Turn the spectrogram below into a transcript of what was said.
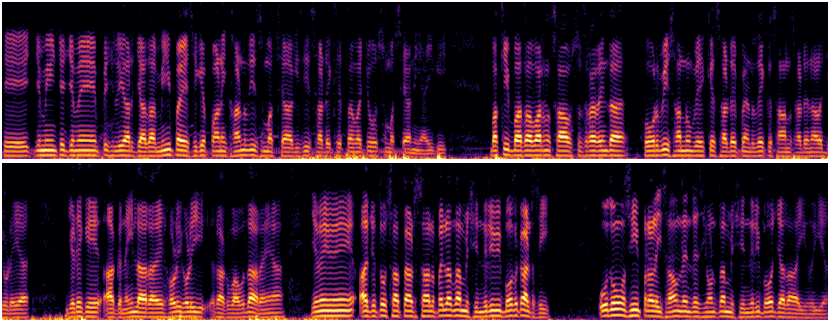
ਤੇ ਜ਼ਮੀਨ 'ਚ ਜਿਵੇਂ ਪਿਛਲੀ ਵਾਰ ਜ਼ਿਆਦਾ ਮੀਂਹ ਪਏ ਸੀਗੇ ਪਾਣੀ ਖੜਨ ਦੀ ਸਮੱਸਿਆ ਆ ਗਈ ਸੀ ਸਾਡੇ ਖੇਤਾਂ ਵਿੱਚ ਉਹ ਸਮੱਸਿਆ ਨਹੀਂ ਆਈਗੀ ਬਾਕੀ ਵਾਤਾਵਰਨ ਸਾਫ਼ ਸੁਥਰਾ ਰਹਿੰਦਾ। ਹੋਰ ਵੀ ਸਾਨੂੰ ਵੇਖ ਕੇ ਸਾਡੇ ਪਿੰਡ ਦੇ ਕਿਸਾਨ ਸਾਡੇ ਨਾਲ ਜੁੜੇ ਆ ਜਿਹੜੇ ਕਿ ਅੱਗ ਨਹੀਂ ਲਾ ਰਹੇ ਹੌਲੀ ਹੌਲੀ ਰਕਬਾ ਵਧਾ ਰਹੇ ਆ। ਜਿਵੇਂ ਅੱਜ ਤੋਂ 7-8 ਸਾਲ ਪਹਿਲਾਂ ਤਾਂ ਮਸ਼ੀਨਰੀ ਵੀ ਬਹੁਤ ਘੱਟ ਸੀ। ਉਦੋਂ ਅਸੀਂ ਪਰਾਲੀ ਸਾਂਭ ਲੈਂਦੇ ਸੀ ਹੁਣ ਤਾਂ ਮਸ਼ੀਨਰੀ ਬਹੁਤ ਜ਼ਿਆਦਾ ਆਈ ਹੋਈ ਆ।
